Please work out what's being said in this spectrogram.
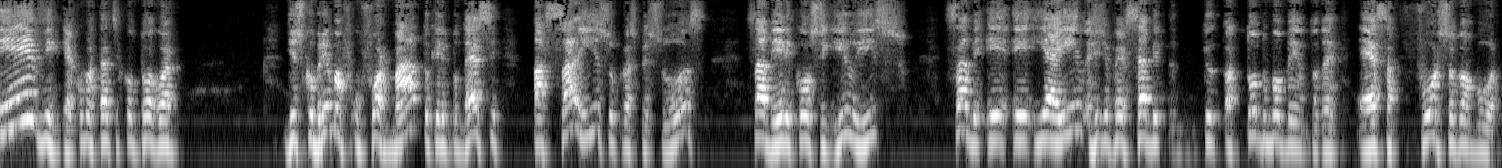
teve, é como a Tati contou agora, descobrir uma, um formato que ele pudesse passar isso para as pessoas, sabe? Ele conseguiu isso, sabe? E, e, e, aí a gente percebe a todo momento, né? Essa força do amor,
